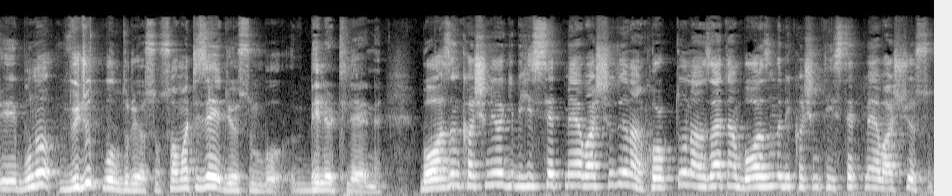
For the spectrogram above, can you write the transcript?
e, bunu vücut bulduruyorsun, somatize ediyorsun bu belirtilerini. Boğazın kaşınıyor gibi hissetmeye başladığın an, korktuğun an zaten boğazında bir kaşıntı hissetmeye başlıyorsun.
